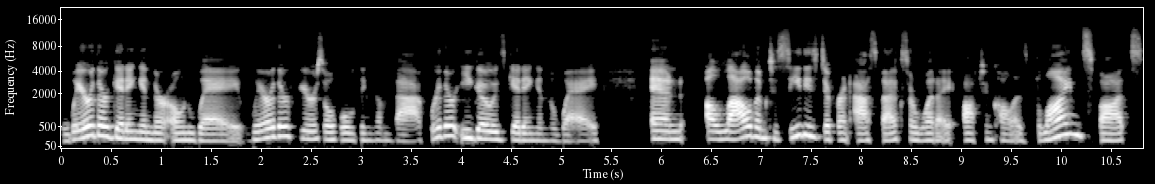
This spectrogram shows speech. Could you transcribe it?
where they're getting in their own way, where their fears are holding them back, where their ego is getting in the way, and allow them to see these different aspects or what I often call as blind spots.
